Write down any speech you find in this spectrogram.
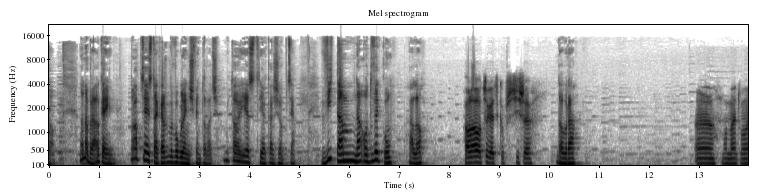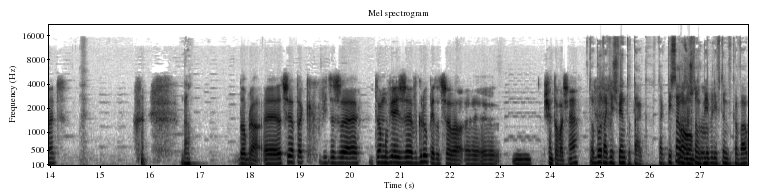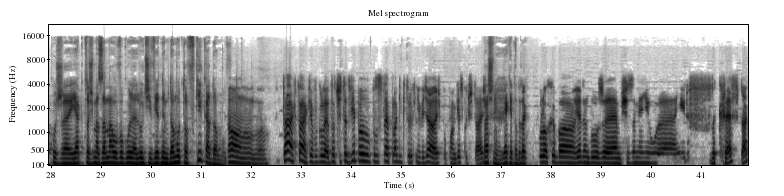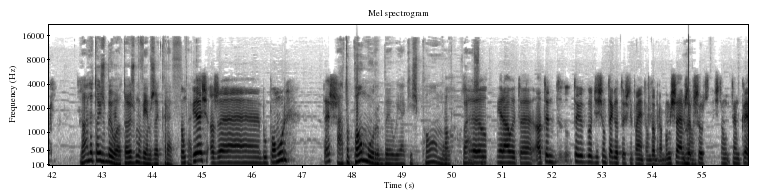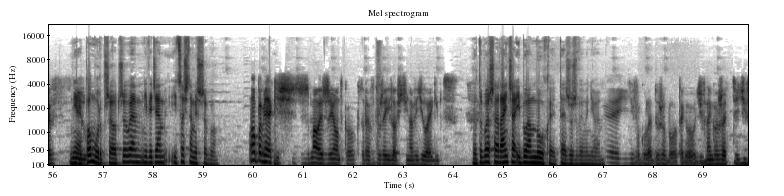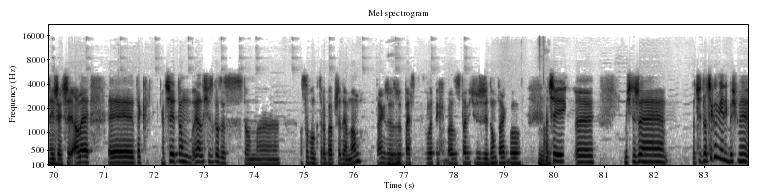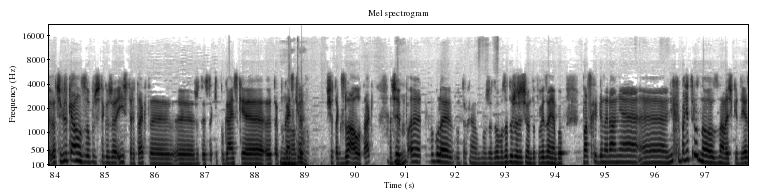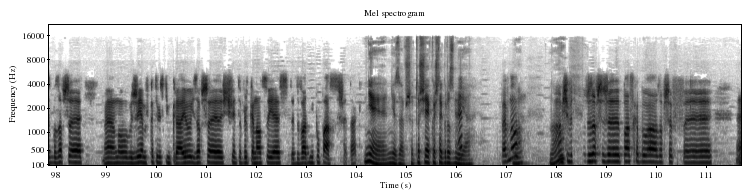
No, no dobra, okej. No, opcja jest taka, żeby w ogóle nie świętować. I to jest jakaś opcja. Witam na odwyku. Halo? Halo, czekaj, tylko przyciszę. Dobra. E, moment, moment. No. Dobra, e, znaczy ja tak widzę, że ty mówiłeś, że w grupie to trzeba e, mm, świętować, nie? To było takie święto, tak. Tak pisało No, zresztą w to- Biblii w tym kawałku, że jak ktoś ma za mało w ogóle ludzi w jednym domu, to w kilka domów. No, no, no. Tak, tak, ja w ogóle, znaczy te dwie po, pozostałe plagi, których nie wiedziałeś, bo po angielsku czytałeś, Właśnie, jakie to to było? tak było chyba, jeden był, że się zamienił e, Nil w krew, tak? No ale to już było, to już mówiłem, że krew. To Tak. mówiłeś, a że był pomór? też. A to pomór był jakiś, pomór. No, że umierały te. A ten tego dziesiątego to już nie pamiętam, dobra, bo myślałem, że No. przeoczyłeś tą, tę krew. Nie, Nilu. pomór przeoczyłem, nie wiedziałem i coś tam jeszcze było. No pewnie jakieś małe żyjątko, które w dużej ilości nawiedziło Egipt. No to była szarańcza i była muchy, też już wymieniłem. I w ogóle dużo było tego dziwnego rzeczy, dziwnej rzeczy, ale e, tak, znaczy tą, ja się zgodzę z tą e, osobą, która była przede mną, tak, że, Mhm. że pest to lepiej chyba zostawić już Żydom, tak, bo No. Znaczy, e, myślę, że. Znaczy, dlaczego mielibyśmy. Znaczy, Wielkanoc oprócz tego, że Easter, tak? Te, e, że to jest takie pogańskie. e, Tak, pogańskie No tak. Się tak zlało, tak? Znaczy, Mhm. e, tak w ogóle trochę może to, za dużo rzeczy mam do powiedzenia, bo Paschę generalnie e, nie, chyba nie trudno znaleźć, kiedy jest, bo zawsze e, no, żyjemy w katolickim kraju i zawsze święto Wielkanocy jest dwa dni po Pasrze, tak? Nie, nie zawsze. To się jakoś tak rozmija. Pewno? No. No. Mi się wydaje, że zawsze, że Pascha była zawsze w. E,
